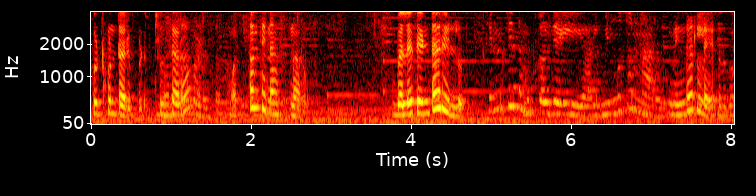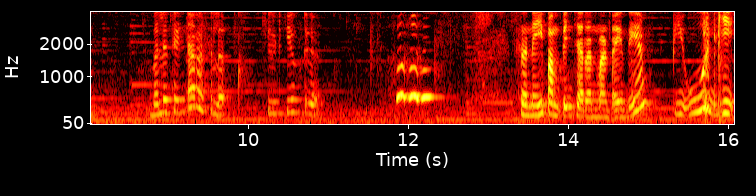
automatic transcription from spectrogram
కొట్టుకుంటారు ఇప్పుడు. చూసారా? మొత్తం తినేస్తున్నారు. భలే తింటారు ఇల్లు. చిన్న చిన్న ముక్కలు చేయి వాళ్ళు మింగుతున్నారు. మింగర్లే అదిగో. భలే తింటారు అసలు. క్యూట్ క్యూట్గా సో నెయ్యి పంపించారనమాట ఇది. Pure ghee.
